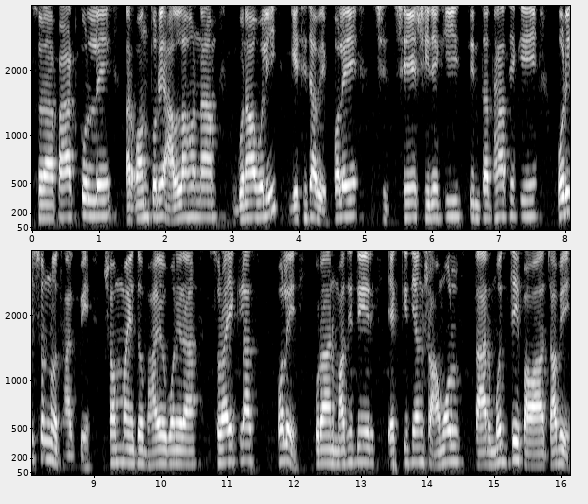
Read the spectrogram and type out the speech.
সোরা পাঠ করলে তার অন্তরে আল্লাহর নাম গুণাবলী গেথে যাবে। ফলে সে- সিরেকি চিন্তাধারা থেকে পরিচ্ছন্ন থাকবে। সম্মানিত ভাই বোনেরা সোরাই ক্লাস ফলে কোরআন মাজিদের এক তৃতীয়াংশ আমল তার মধ্যে পাওয়া যাবে।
